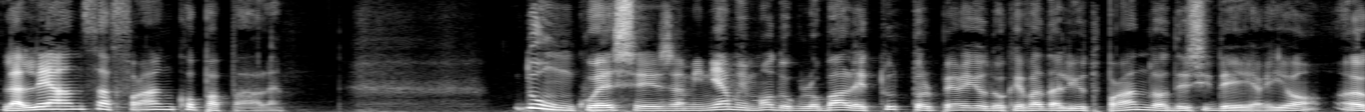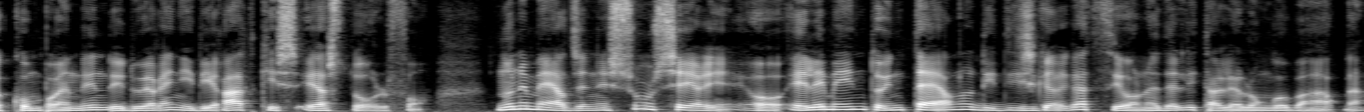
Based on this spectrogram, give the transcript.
L'alleanza franco-papale. Dunque, se esaminiamo in modo globale tutto il periodo che va da Liutprando a Desiderio, eh, comprendendo i due regni di Ratchis e Astolfo, non emerge nessun serio elemento interno di disgregazione dell'Italia longobarda.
